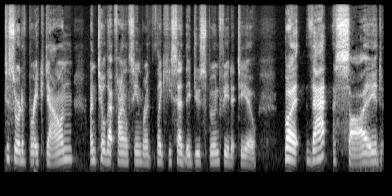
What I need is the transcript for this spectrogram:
to sort of break down until that final scene where like he said they do spoon feed it to you. But that aside,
